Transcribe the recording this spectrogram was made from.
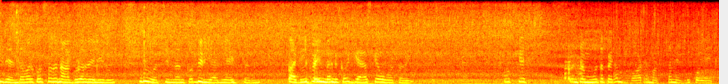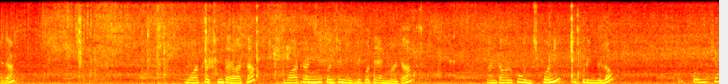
ఇది ఎంతవరకు వస్తుందో నాకు కూడా తెలీదు. వచ్చిందనుకో బిర్యానీ అవుతుంది పగిలిపోయిందనుకో గ్యాస్కే పోతుంది. ఓకే కొంచెం మూత పెట్టడం వాటర్ మొత్తం ఎగిరిపోయాయి కదా వాటర్ వచ్చిన తర్వాత వాటర్ అన్నీ కొంచెం ఎగిరిపోతాయి అన్నమాట. అంతవరకు ఉంచుకొని ఇప్పుడు ఇందులో కొంచెం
